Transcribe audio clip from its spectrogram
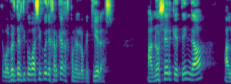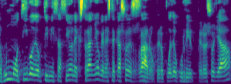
devolverte el tipo básico y dejar que hagas con él lo que quieras. A no ser que tenga algún motivo de optimización extraño, que en este caso es raro, pero puede ocurrir, pero eso ya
